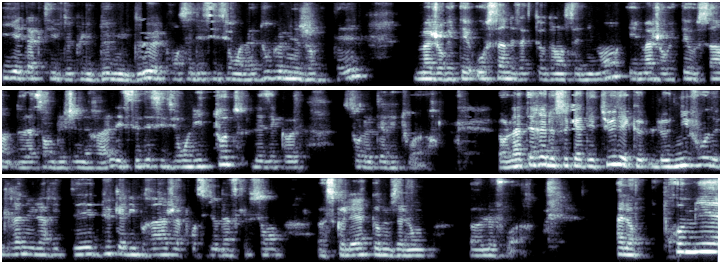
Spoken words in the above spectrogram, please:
y est active depuis 2002. Elle prend ses décisions à la double majorité, majorité au sein des acteurs de l'enseignement et majorité au sein de l'Assemblée générale. Et ces décisions lient toutes les écoles sur le territoire. L'intérêt de ce cas d'étude est que le niveau de granularité du calibrage à procédure d'inscription euh, scolaire, comme nous allons euh, le voir. Alors, premier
